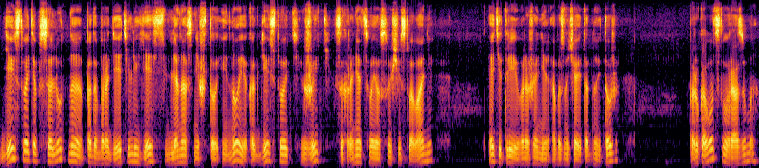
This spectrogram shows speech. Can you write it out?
Действовать абсолютно по добродетели есть для нас не что иное, как действовать, жить, сохранять свое существование. Эти три выражения обозначают одно и то же. По руководству разума,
